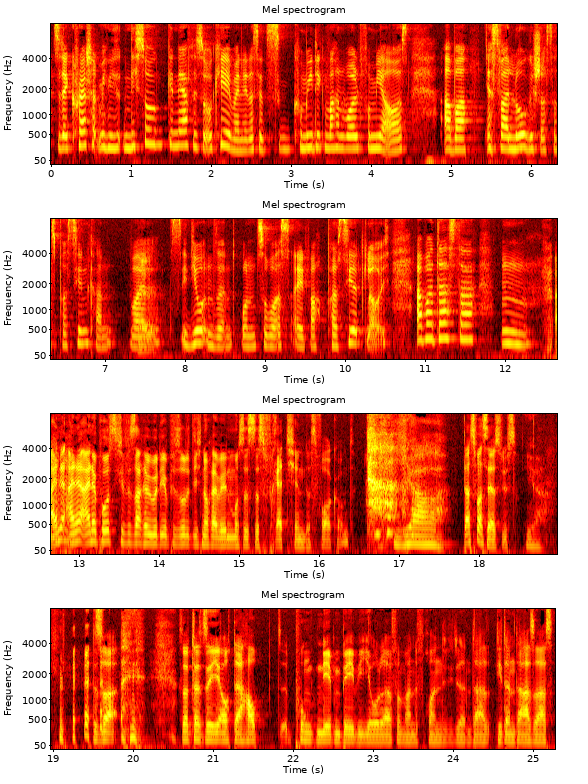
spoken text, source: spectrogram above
also der Crash hat mich nicht, nicht so genervt. Ich so, okay, wenn ihr das jetzt Comedic machen wollt, von mir aus. Aber es war logisch, dass das passieren kann, weil Ja. es Idioten sind und sowas einfach passiert, glaube ich. Aber das da, mh, Eine, eine, eine positive Sache über die Episode, die ich noch erwähnen muss, ist das Frettchen, das vorkommt. Ja. Das war sehr süß. Ja. Das war, das war tatsächlich auch der Hauptpunkt neben Baby Yoda für meine Freunde, die dann da, die dann da saß.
